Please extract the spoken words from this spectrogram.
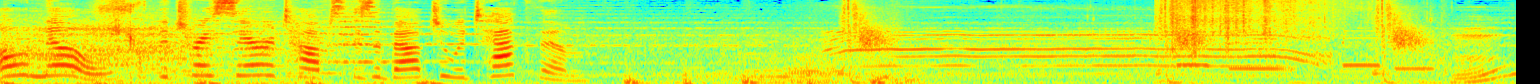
Oh no, the Triceratops is about to attack them. Hmm?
